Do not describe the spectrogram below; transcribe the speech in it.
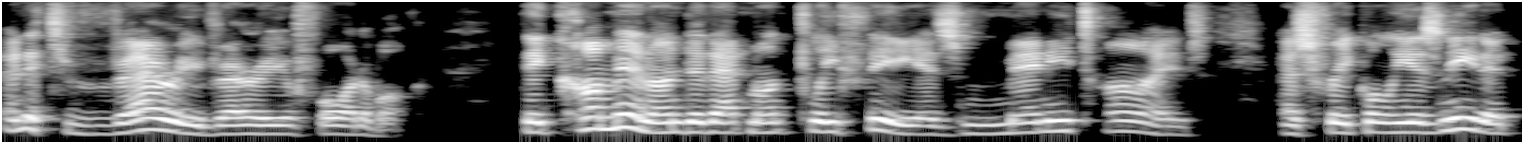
and it's very, very affordable. They come in under that monthly fee as many times, as frequently as needed,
